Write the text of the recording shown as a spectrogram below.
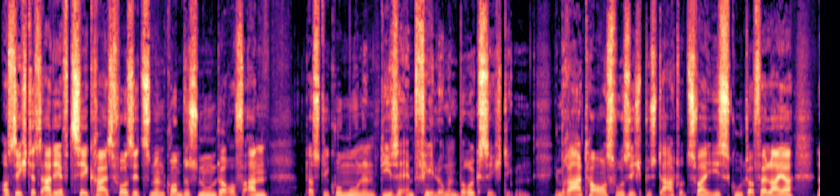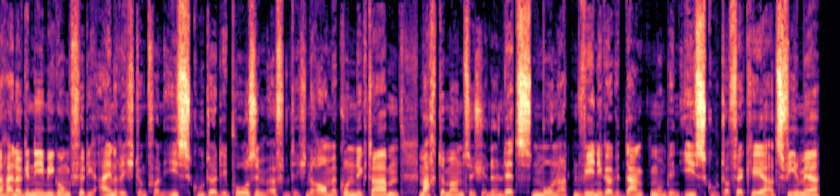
Aus Sicht des ADFC-Kreisvorsitzenden kommt es nun darauf an, dass die Kommunen diese Empfehlungen berücksichtigen. Im Rathaus, wo sich bis dato zwei E-Scooter-Verleiher nach einer Genehmigung für die Einrichtung von E-Scooter-Depots im öffentlichen Raum erkundigt haben, machte man sich in den letzten Monaten weniger Gedanken um den E-Scooter-Verkehr als vielmehr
